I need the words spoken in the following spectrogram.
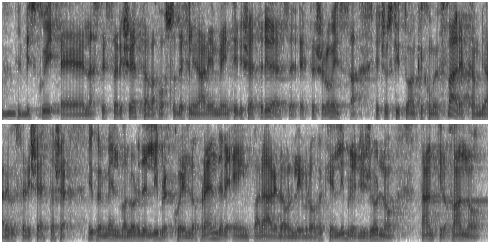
mm-hmm. il biscuit è la stessa ricetta, la posso declinare in 20 ricette diverse e te ce l'ho messa e ci ho scritto anche come fare a cambiare questa ricetta. Cioè, io per me il valore del libro è quello, prendere e imparare da un libro, perché il libro oggigiorno tanti lo fanno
